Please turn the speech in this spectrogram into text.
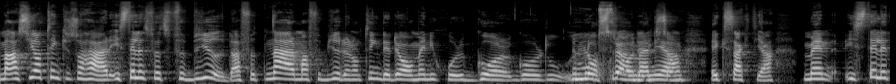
Men alltså jag tänker så här, istället för att förbjuda, för att när man förbjuder någonting det är då människor går, går loss på det. strömmen, Liksom. ja. Exakt ja. Men istället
